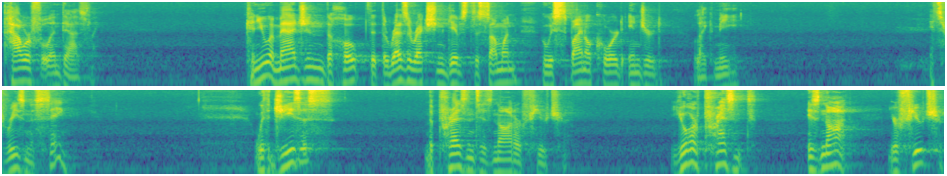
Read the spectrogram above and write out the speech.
powerful and dazzling. Can you imagine the hope that the resurrection gives to someone who is spinal cord injured like me? It's reason to sing. With Jesus, the present is not our future. Your present is not your future.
